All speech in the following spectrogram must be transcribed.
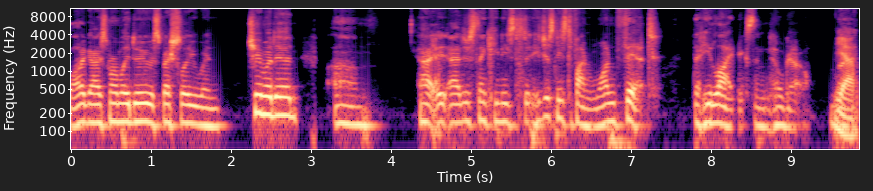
a lot of guys normally do, especially when Chuma did. Um, I, yeah. I just think he needs to, he just needs to find one fit that he likes and he'll go. Yeah.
